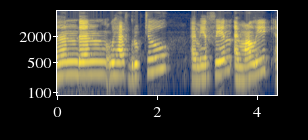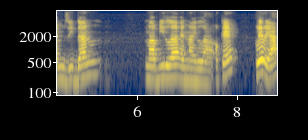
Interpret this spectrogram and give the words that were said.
And then we have group 2, M. Irvin, M. Malik, M. Zidan, Nabila, and Naila. Okay? Clear ya?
